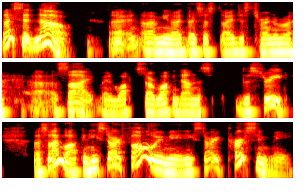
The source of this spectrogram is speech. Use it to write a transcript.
And I said, no. And I mean, I, I just, I just turned him uh, aside and walked, started walking down the, the street, a sidewalk and he started following me and he started cursing me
